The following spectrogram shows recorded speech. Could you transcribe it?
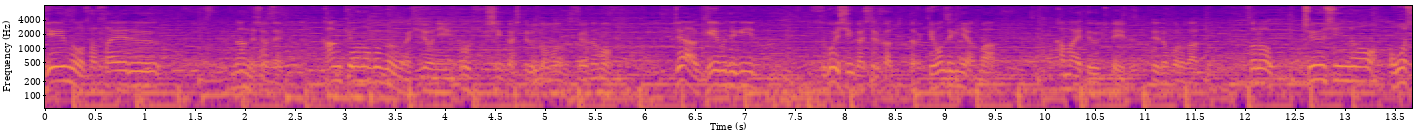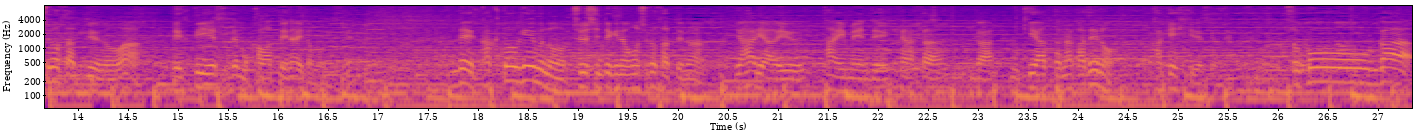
ゲームを支えるなんでしょうね環境の部分が非常に大きく進化してると思うんですけれどもじゃあゲーム的にすごい進化してるかって言ったら基本的にはまあ構えて打っているっていうところがあってその中心の面白さっていうのは FPS でも変わっていないと思うんですね。で格闘ゲームの中心的な面白さっていうのはやはりああいう対面でキャラクターが向き合った中での駆け引きですよね。そこが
